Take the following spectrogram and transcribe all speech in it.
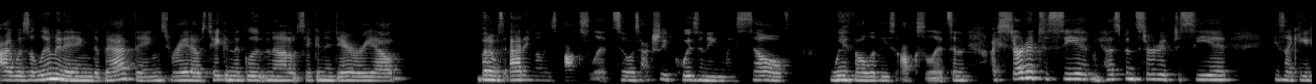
I was eliminating the bad things, right? I was taking the gluten out, I was taking the dairy out, but I was adding all these oxalates. So I was actually poisoning myself with all of these oxalates. And I started to see it. My husband started to see it. He's like, You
